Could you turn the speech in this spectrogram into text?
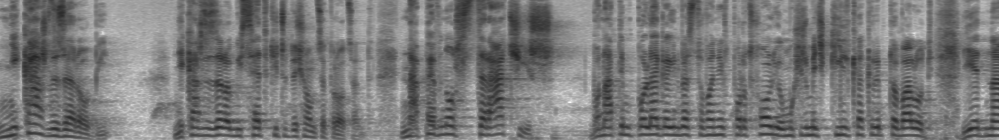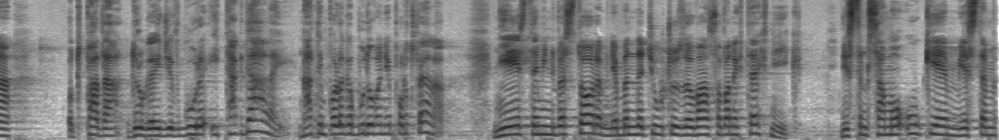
Nie każdy zarobi Nie każdy zarobi setki czy tysiące procent. Na pewno stracisz, bo na tym polega inwestowanie w portfolio. Musisz mieć kilka kryptowalut. Jedna odpada, druga idzie w górę i tak dalej. Na tym polega budowanie portfela. Nie jestem inwestorem, nie będę ci uczył zaawansowanych technik. Jestem samoukiem, jestem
